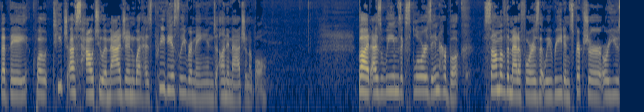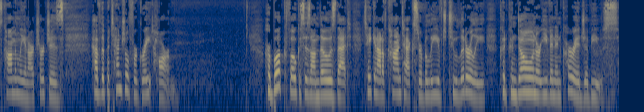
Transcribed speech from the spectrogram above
that they, quote, teach us how to imagine what has previously remained unimaginable. But as Weems explores in her book, some of the metaphors that we read in Scripture or use commonly in our churches have the potential for great harm. Her book focuses on those that, taken out of context or believed too literally, could condone or even encourage abuse.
